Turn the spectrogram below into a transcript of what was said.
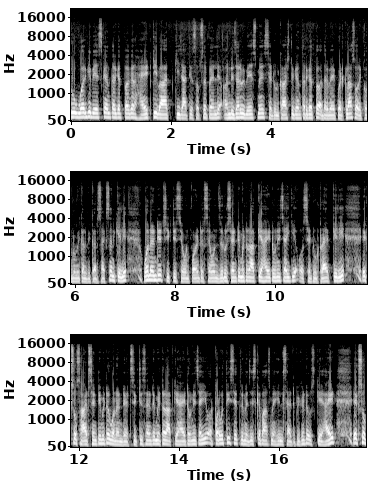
तो वर्ग बेस के अंतर्गत पर अगर हाइट की बात की जाती है, सबसे पहले अनरिजर्व बेस में, शेड्यूल कास्ट के अंतर्गत पर, अदर बैकवर्ड क्लास और इकोनॉमिकल विकर सेक्शन के लिए 167.70 सेंटीमीटर आपकी हाइट होनी चाहिए और शेड्यूल ट्राइब के लिए 160 सेंटीमीटर 160 सेंटीमीटर आपकी हाइट होनी चाहिए और पर्वतीय क्षेत्र में जिसके पास में हिल सर्टिफिकेट है, उसकी हाइट एक सौ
